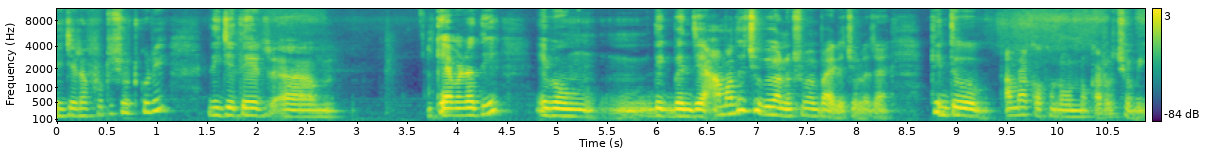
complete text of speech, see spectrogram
নিজেরা ফটোশ্যুট করি, নিজেদের ক্যামেরা দিয়ে এবং দেখবেন যে আমাদের ছবি অনেক সময় বাইরে চলে যায়, কিন্তু আমরা কখনো অন্য কারও ছবি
